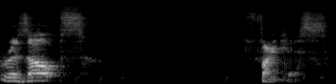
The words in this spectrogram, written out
results, focus.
